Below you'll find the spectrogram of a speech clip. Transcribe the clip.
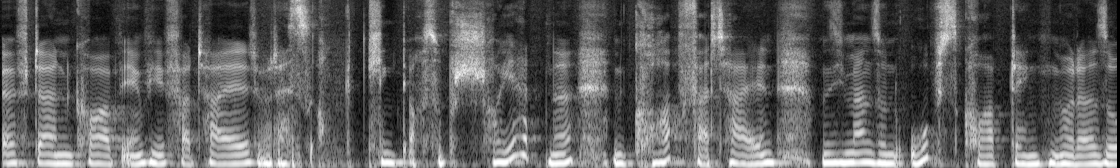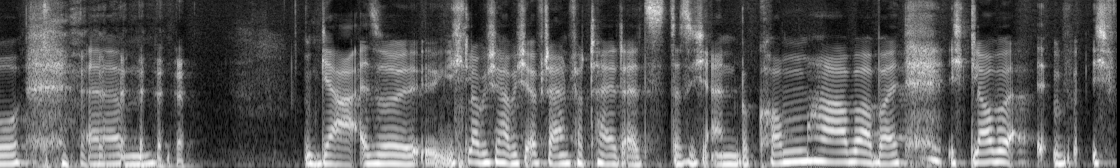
öfter einen Korb irgendwie verteilt. Aber das klingt auch so bescheuert, ne? Einen Korb verteilen. Muss ich mal an so einen Obstkorb denken oder so. ähm, ja, also ich glaube, ich habe ich öfter einen verteilt, als dass ich einen bekommen habe. Aber ich glaube, ich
